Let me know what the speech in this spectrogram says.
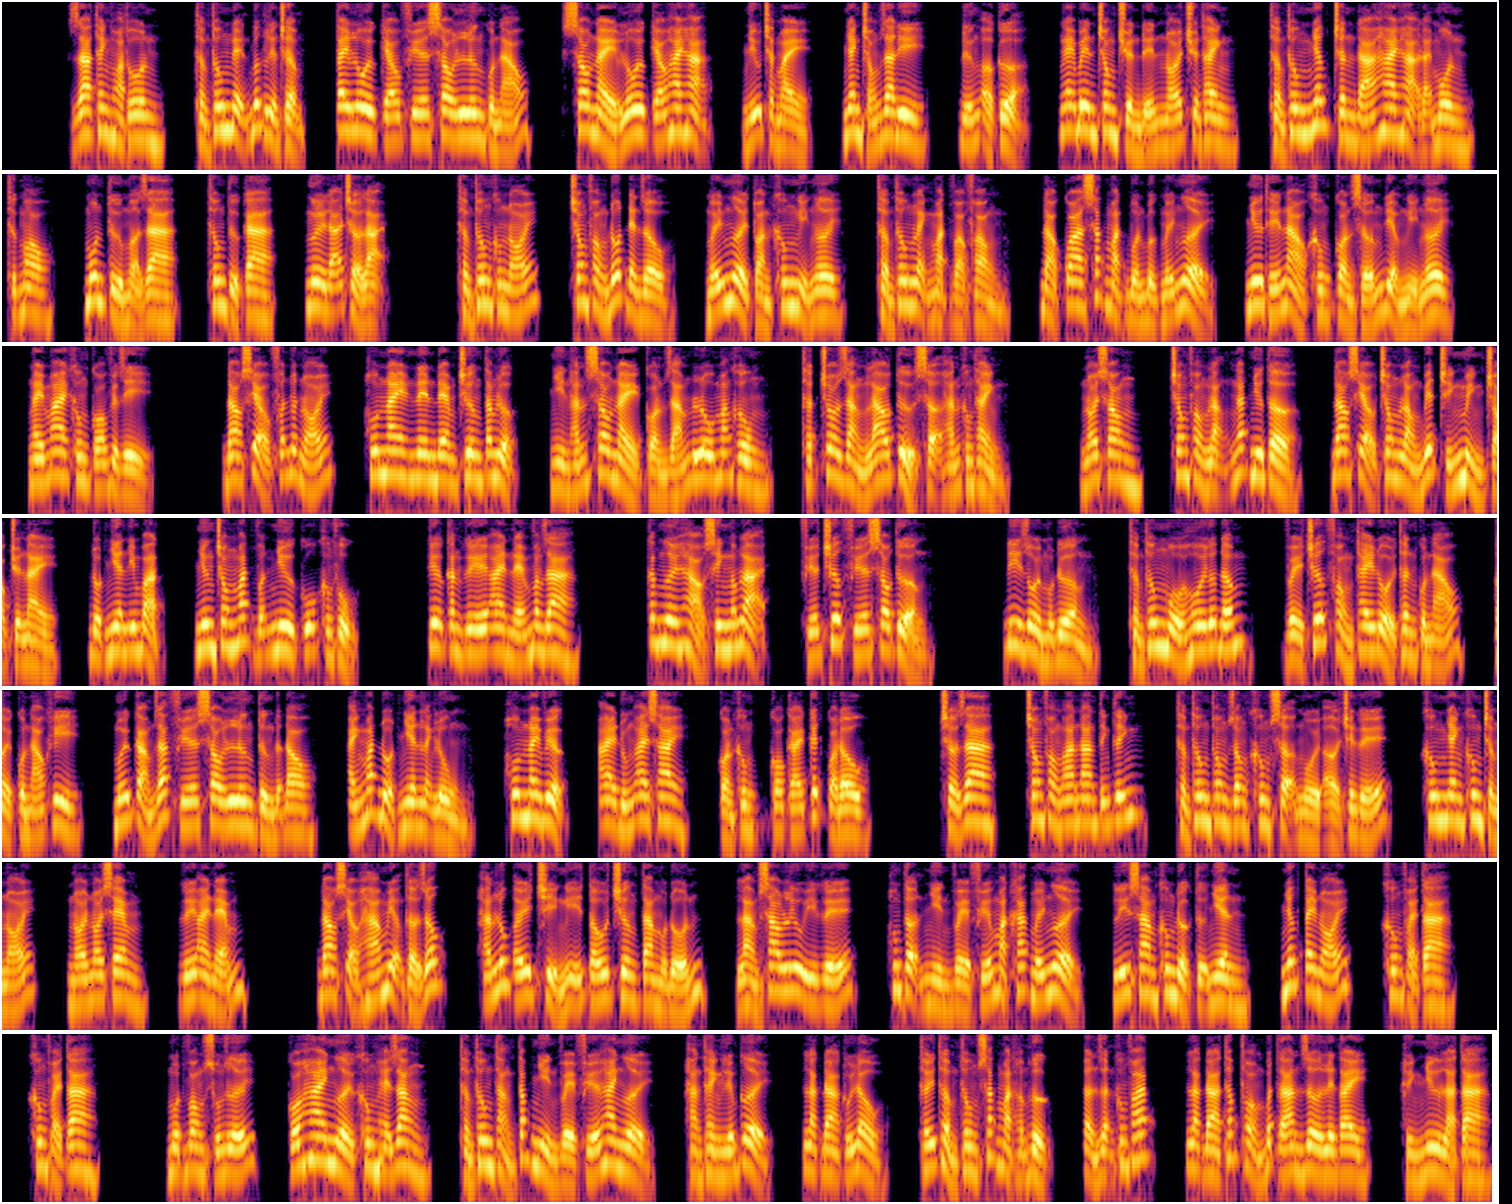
Ra thanh hòa thôn, thẩm thông nện bước liền chậm, tay lôi kéo phía sau lưng quần áo, sau này lôi kéo hai hạ, nhíu chặt mày, nhanh chóng ra đi, đứng ở cửa, nghe bên trong truyền đến nói chuyện thanh, thẩm thông nhấc chân đá hai hạ đại môn, Thực mau, môn tử mở ra, thông tử ca, ngươi đã trở lại. Thẩm thông không nói, trong phòng đốt đèn dầu, mấy người toàn không nghỉ ngơi, thẩm thông lạnh mặt vào phòng, đảo qua sắc mặt buồn bực mấy người, như thế nào không còn sớm điểm nghỉ ngơi. Ngày mai không có việc gì. Đao xẻo phẫn nứt nói, hôm nay nên đem trương tam lược, nhìn hắn sau này còn dám lô mang không, thật cho rằng lao tử sợ hắn không thành. Nói xong, trong phòng lặng ngắt như tờ, đao xẻo trong lòng biết chính mình chọc chuyện này, đột nhiên im bặt, nhưng trong mắt vẫn như cũ không phục. Kia căn ghế ai ném văng ra. Các ngươi hảo sinh ngắm lại, phía trước phía sau tưởng. Đi rồi một đường, thẩm thông mồ hôi ướt đẫm, về trước phòng thay đổi thân quần áo, khởi quần áo khi, mới cảm giác phía sau lưng từng đợt đau, ánh mắt đột nhiên lạnh lùng. Hôm nay việc, ai đúng ai sai, còn không có cái kết quả đâu. Trở ra, trong phòng an an tĩnh tĩnh, thẩm thông thong dong không sợ ngồi ở trên ghế, không nhanh không chầm nói, nói nói xem, ghế ai ném. Đao xẻo há miệng thở dốc, hắn lúc ấy chỉ nghĩ tấu trương tam một đốn, làm sao lưu ý ghế, hung tợn nhìn về phía mặt khác mấy người, Lý Sam không được tự nhiên, nhấc tay nói, không phải ta, không phải ta. Một vòng xuống dưới, có hai người không hề răng, thẩm thông thẳng tắp nhìn về phía hai người, hàn thành liếm cười, lạc đà cúi đầu, thấy thẩm thông sắc mặt hầm hực, ẩn giận không phát, lạc đà thấp thỏm bất an giơ lên tay, hình như là ta.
